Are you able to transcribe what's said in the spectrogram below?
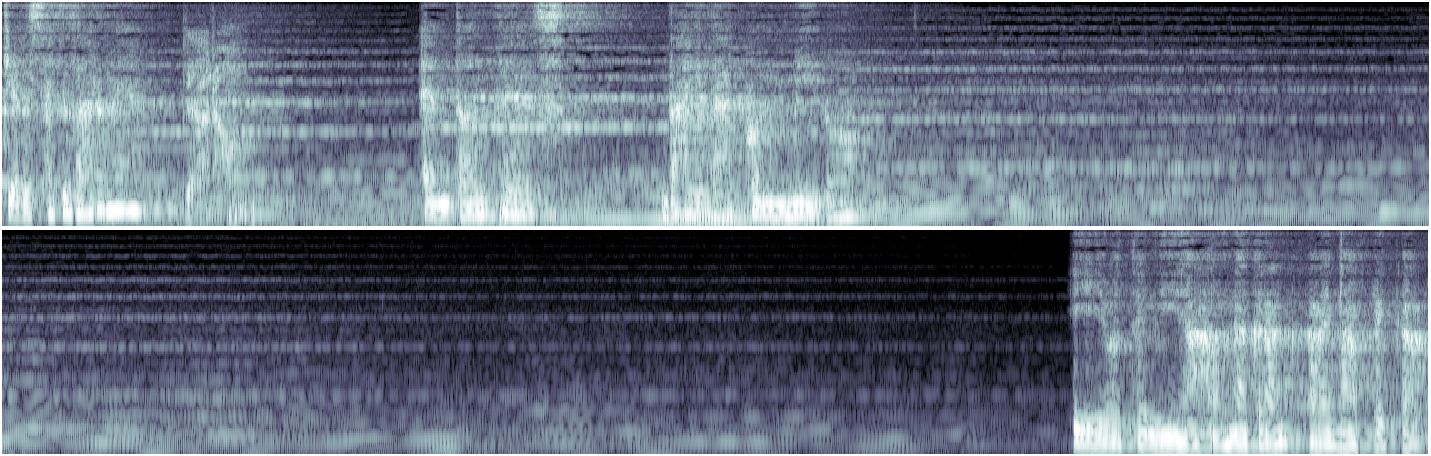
¿Quieres ayudarme? Claro. Entonces, baila conmigo. Y yo tenía una granja en África,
